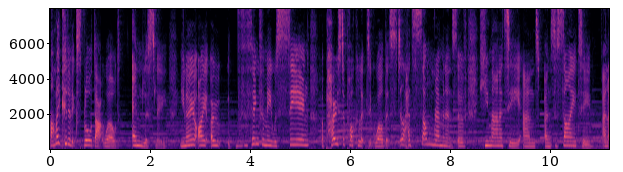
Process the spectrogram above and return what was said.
I could have explored that world endlessly. You know, I, I, the thing for me was seeing a post-apocalyptic world that still had some remnants of humanity and and society, and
